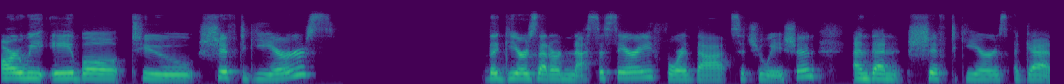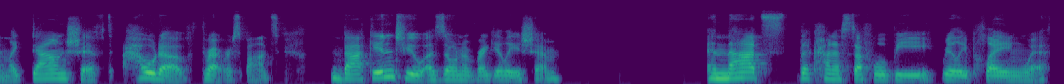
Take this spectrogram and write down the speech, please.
are we able to shift gears the gears that are necessary for that situation and then shift gears again like downshift out of threat response back into a zone of regulation. And that's the kind of stuff we'll be really playing with.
